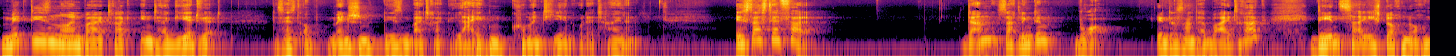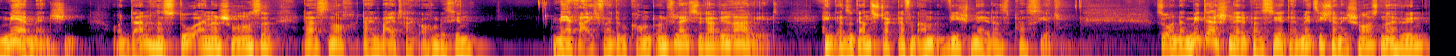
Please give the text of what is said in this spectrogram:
mit diesem neuen Beitrag interagiert wird. Das heißt, ob Menschen diesen Beitrag liken, kommentieren oder teilen. Ist das der Fall? Dann sagt LinkedIn, boah, interessanter Beitrag, den zeige ich doch noch mehr Menschen. Und dann hast du eine Chance, dass noch dein Beitrag auch ein bisschen mehr Reichweite bekommt und vielleicht sogar viral geht. Hängt also ganz stark davon ab, wie schnell das passiert. So, und damit das schnell passiert, damit sich dann die Chancen erhöhen,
